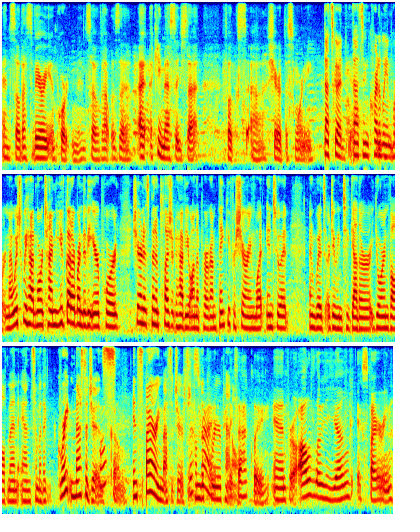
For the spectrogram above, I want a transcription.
And so that's very important. And so that was a, a, a key message that folks uh, shared this morning. That's good. That's incredibly important. I wish we had more time. You've got to run to the airport. Sharon, it's been a pleasure to have you on the program. Thank you for sharing what Intuit and WIDS are doing together, your involvement, and some of the great messages, Welcome. inspiring messages That's from the right, career panel. Exactly. And for all of those young, aspiring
